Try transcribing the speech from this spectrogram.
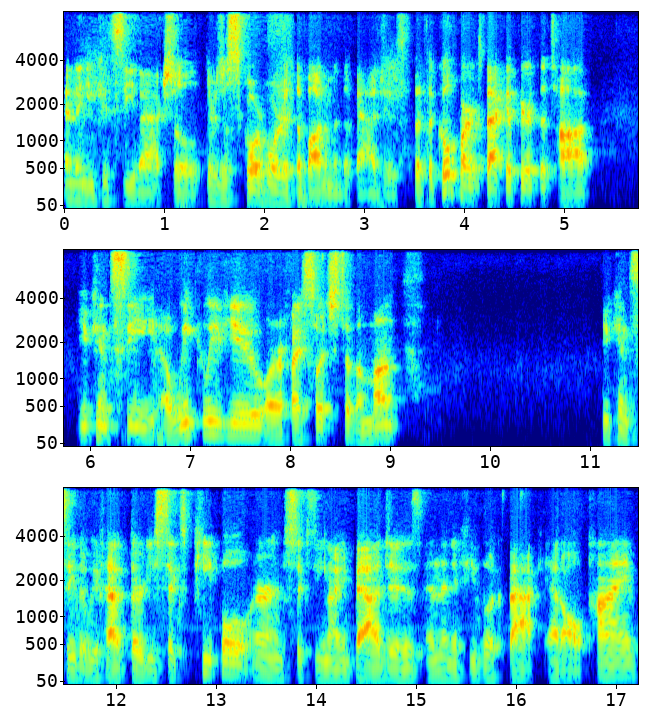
and then you could see the actual, there's a scoreboard at the bottom of the badges. But the cool part's back up here at the top you can see a weekly view, or if I switch to the month, you can see that we've had 36 people earn 69 badges. And then if you look back at all time,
